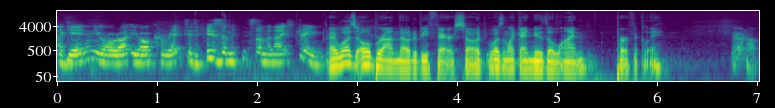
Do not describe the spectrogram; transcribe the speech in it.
again, you're right. You are correct. It is a Midsummer Night's Dream. I was Oberon though, to be fair, so it wasn't like I knew the line perfectly. Fair enough.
